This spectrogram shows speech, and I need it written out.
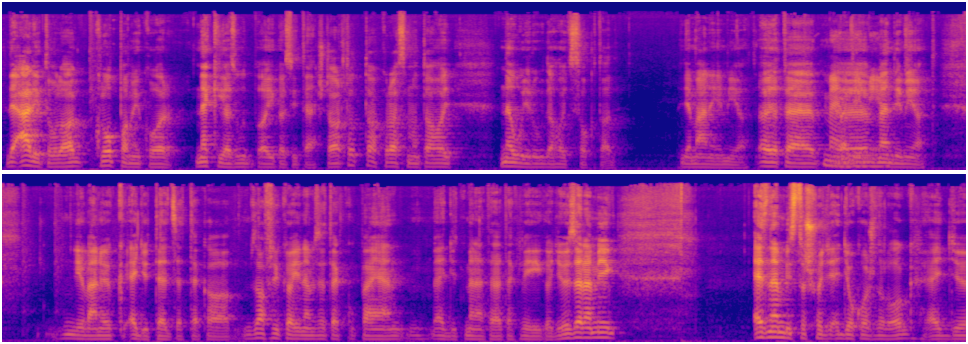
de állítólag Klopp, amikor neki az útbaigazítást tartotta, akkor azt mondta, hogy ne úgy rúgd, ahogy szoktad. Ugye Máné miatt. Ö, te, Mendy ö, miatt. Mendy miatt. Nyilván ők együtt edzettek az afrikai nemzetek kupáján, együtt meneteltek végig a győzelemig. Ez nem biztos, hogy egy okos dolog, egy,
